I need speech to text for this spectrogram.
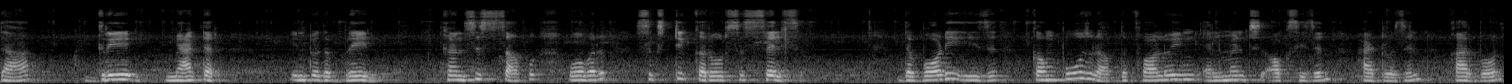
The gray matter into the brain consists of over 60 crores cells. The body is composed of the following elements oxygen, hydrogen, carbon,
